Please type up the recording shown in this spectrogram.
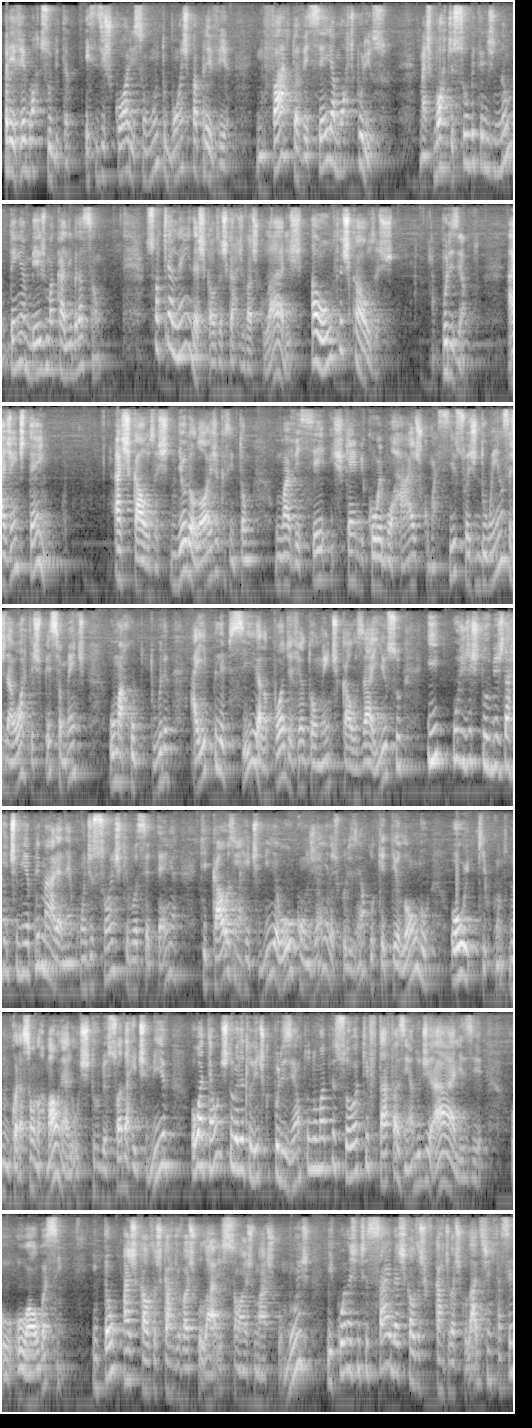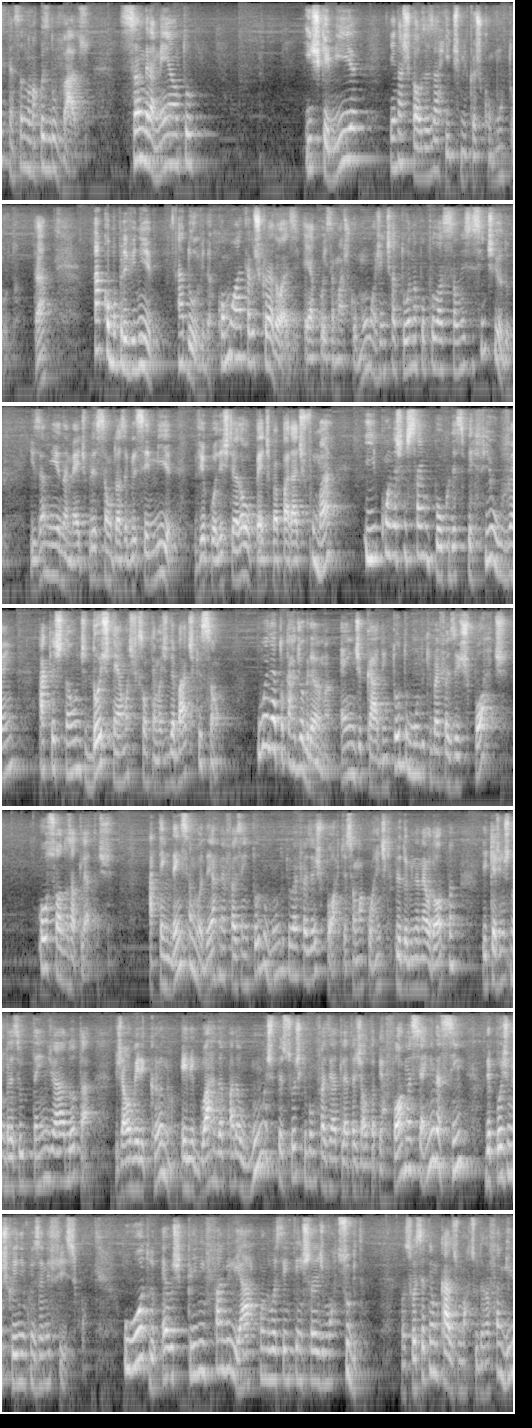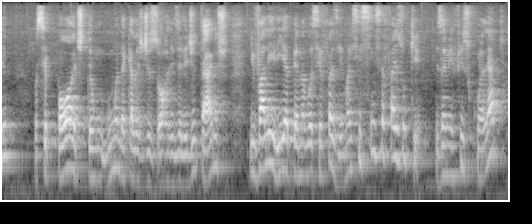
prever morte súbita. Esses scores são muito bons para prever infarto, AVC e a morte por isso. Mas morte súbita eles não têm a mesma calibração. Só que além das causas cardiovasculares, há outras causas. Por exemplo, a gente tem as causas neurológicas, então um AVC isquêmico ou hemorrágico maciço, as doenças da horta, especialmente uma ruptura, a epilepsia, ela pode eventualmente causar isso e os distúrbios da arritmia primária, né? condições que você tenha que causem arritmia ou congênitas, por exemplo, QT longo, ou que no coração normal, né, o distúrbio é só da arritmia, ou até um distúrbio eletrolítico, por exemplo, numa pessoa que está fazendo diálise ou, ou algo assim. Então, as causas cardiovasculares são as mais comuns, e quando a gente sai das causas cardiovasculares, a gente está sempre pensando numa coisa do vaso: sangramento, isquemia e nas causas arrítmicas como um todo. Tá? Há como prevenir? A dúvida. Como a aterosclerose é a coisa mais comum, a gente atua na população nesse sentido. Examina, mede pressão, dosa glicemia, vê colesterol, pede para parar de fumar. E quando a gente sai um pouco desse perfil, vem a questão de dois temas que são temas de debate, que são o eletrocardiograma é indicado em todo mundo que vai fazer esporte ou só nos atletas? A tendência moderna é fazer em todo mundo que vai fazer esporte. Essa é uma corrente que predomina na Europa e que a gente no Brasil tende a adotar. Já o americano, ele guarda para algumas pessoas que vão fazer atletas de alta performance, ainda assim, depois de um screening com exame físico. O outro é o screening familiar, quando você tem história de morte súbita. Então, se você tem um caso de morte súbita na família, você pode ter alguma daquelas desordens hereditárias e valeria a pena você fazer. Mas se sim, você faz o quê? Exame físico com eletro?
